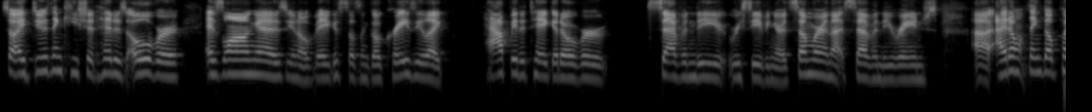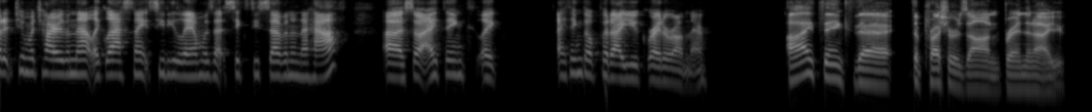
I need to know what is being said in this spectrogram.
So I do think he should hit his over as long as, you know, Vegas doesn't go crazy. Like, happy to take it over 70 receiving yards, somewhere in that 70 range. Uh, I don't think they'll put it too much higher than that. Like last night, CeeDee Lamb was at 67 and a half. Uh, so I think like I think they'll put Aiyuk right around there. I think that the pressure is on Brandon Aiyuk.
